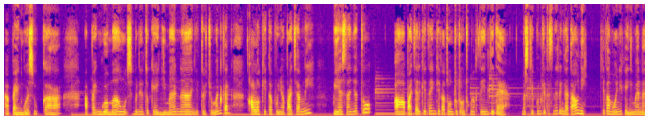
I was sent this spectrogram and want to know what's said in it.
apa yang gue suka apa yang gue mau sebenarnya tuh kayak gimana gitu. Cuman kan kalau kita punya pacar nih biasanya tuh uh, pacar kita yang kita tuntut untuk ngertiin kita ya. Meskipun kita sendiri nggak tahu nih kita maunya kayak gimana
